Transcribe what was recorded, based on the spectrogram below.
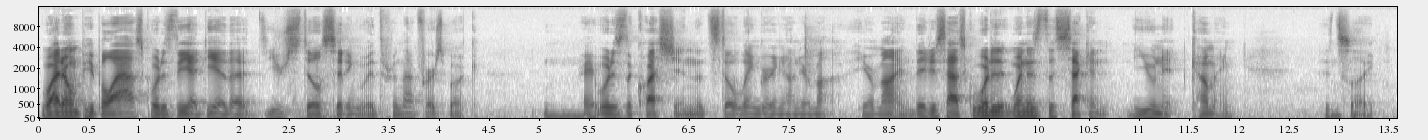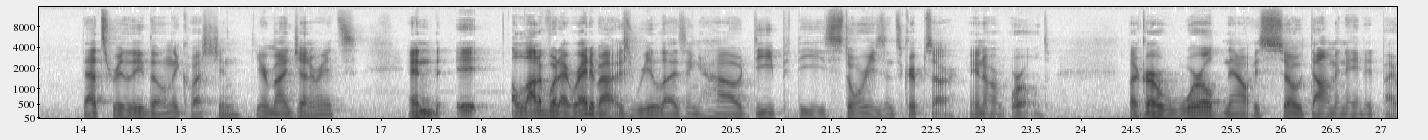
Why don't people ask, "What is the idea that you're still sitting with from that first book?" right? What is the question that's still lingering on your mi- your mind? They just ask, "What is? When is the second unit coming?" It's like that's really the only question your mind generates, and it. A lot of what I write about is realizing how deep these stories and scripts are in our world. Like our world now is so dominated by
